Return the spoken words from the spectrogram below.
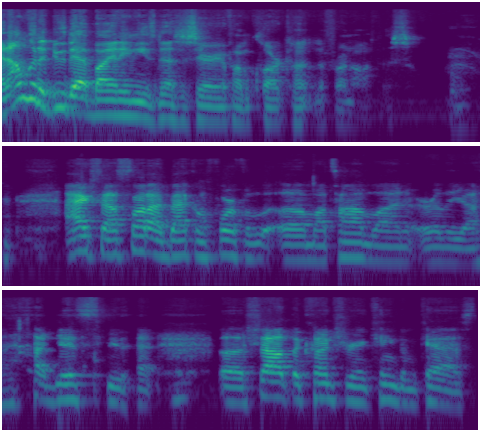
And I'm going to do that by any means necessary if I'm Clark Hunt in the front office. Actually, I saw that back and forth uh, my timeline earlier. I, did see that. Uh, shout out the country and Kingdom Cast,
